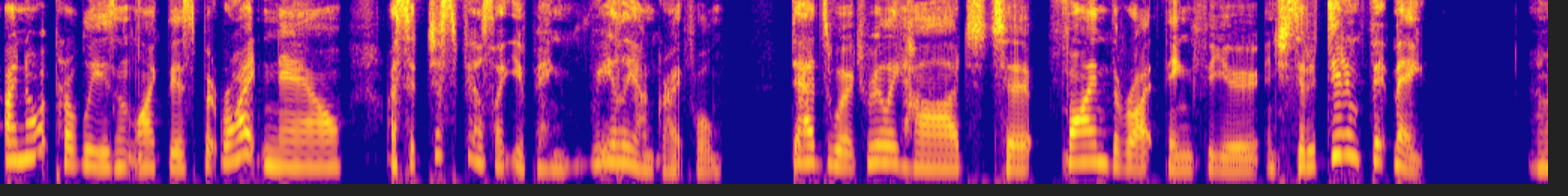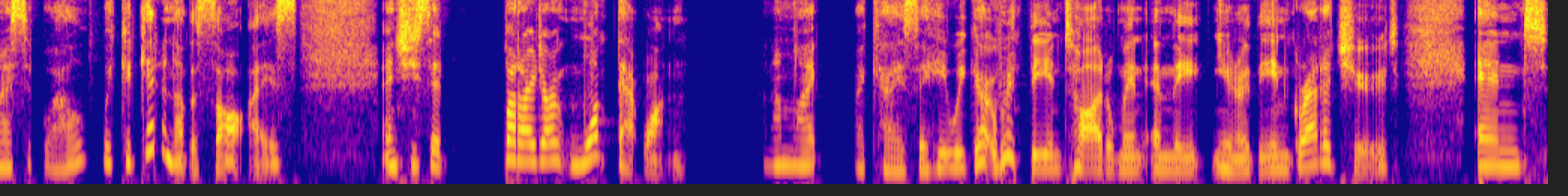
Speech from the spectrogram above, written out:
I know it probably isn't like this, but right now, I said, just feels like you're being really ungrateful. Dad's worked really hard to find the right thing for you. And she said, it didn't fit me. And I said, well, we could get another size. And she said, but I don't want that one. And I'm like, okay, so here we go with the entitlement and the, you know, the ingratitude. And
